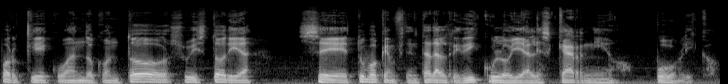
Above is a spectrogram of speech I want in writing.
porque cuando contó su historia se tuvo que enfrentar al ridículo y al escarnio público.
